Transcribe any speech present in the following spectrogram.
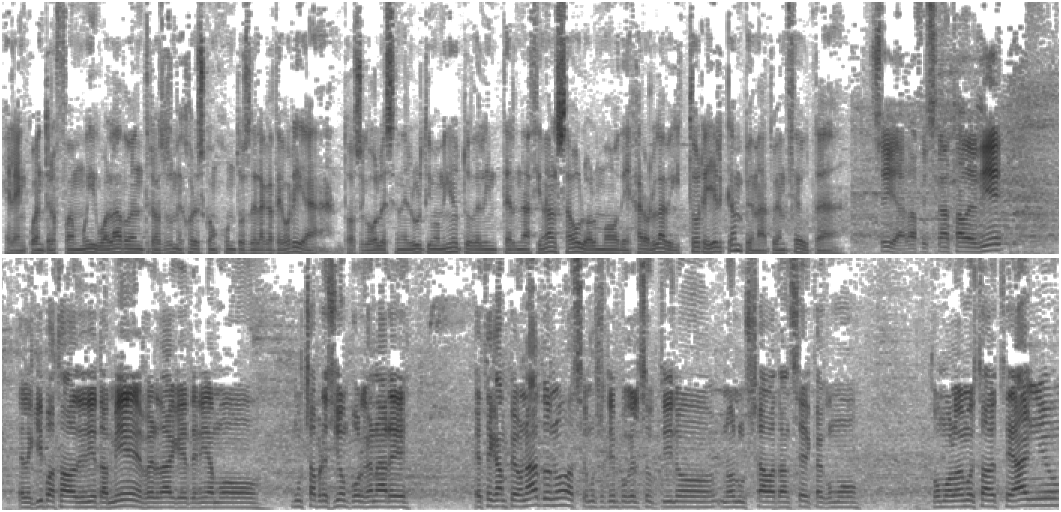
El encuentro fue muy igualado entre los dos mejores conjuntos de la categoría. Dos goles en el último minuto del internacional Saúl Olmo dejaron la victoria y el campeonato en Ceuta. Sí, la afición ha estado de 10, el equipo ha estado de 10 también. Es verdad que teníamos mucha presión por ganar eh, este campeonato, ¿no? Hace mucho tiempo que el Ceutino no luchaba tan cerca como, como lo hemos estado este año.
